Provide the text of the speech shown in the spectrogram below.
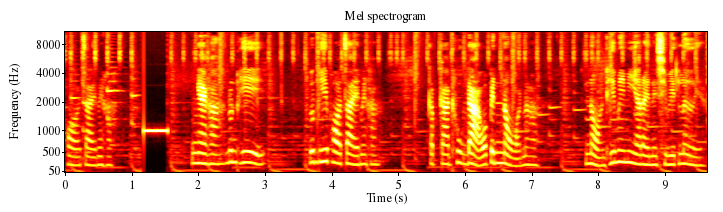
พอใจไหมคะไงคะ รุ่นพี่ รุ่นพี่พอใจไหมคะ กับการถูกด่าว่าเป็นหนอนนะคะ หนอนที่ไม่มีอะไรในชีวิตเลยอะ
